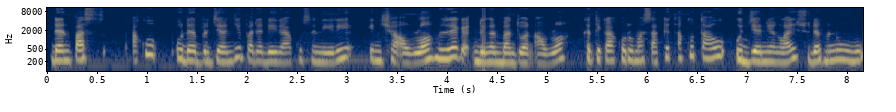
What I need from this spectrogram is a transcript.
Dan pas aku udah berjanji pada diri aku sendiri, insya Allah, maksudnya kayak dengan bantuan Allah, ketika aku rumah sakit, aku tahu ujian yang lain sudah menunggu.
